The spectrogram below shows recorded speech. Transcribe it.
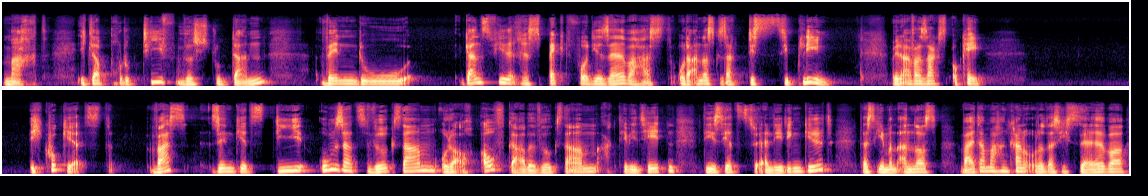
macht. Ich glaube, produktiv wirst du dann, wenn du ganz viel Respekt vor dir selber hast oder anders gesagt Disziplin. Wenn du einfach sagst, okay, ich gucke jetzt, was sind jetzt die umsatzwirksamen oder auch aufgabewirksamen Aktivitäten, die es jetzt zu erledigen gilt, dass jemand anders weitermachen kann oder dass ich selber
